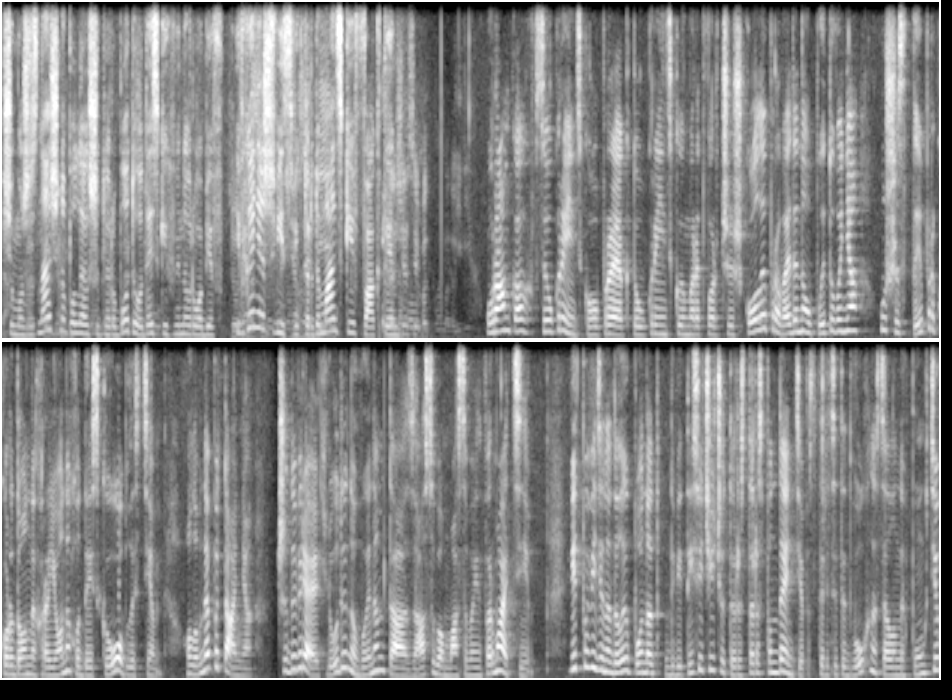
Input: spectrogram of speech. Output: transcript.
що може значно полегшити роботу одеських віноробів. Євгенія Швіц, Віктор Доманський. Факти. У рамках всеукраїнського проєкту Української миротворчої школи проведено опитування у шести прикордонних районах Одеської області. Головне питання: Чи довіряють люди новинам та засобам масової інформації? Відповіді надали понад 2400 респондентів з 32 населених пунктів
